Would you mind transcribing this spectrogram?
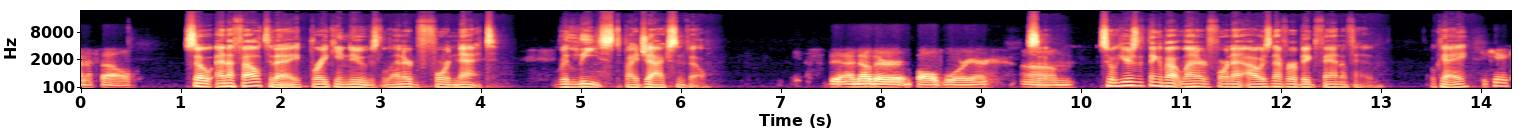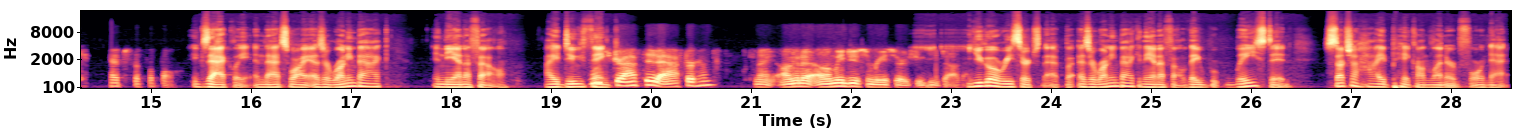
NFL. So NFL today, breaking news: Leonard Fournette released by Jacksonville. The, another bald warrior. Um, So here's the thing about Leonard Fournette: I was never a big fan of him. Okay, he can't catch the football. exactly, and that's why, as a running back in the NFL, I do Who's think drafted after him? Can I? I'm gonna let me do some research. You keep talking. you go research that. But as a running back in the NFL, they wasted such a high pick on Leonard Fournette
